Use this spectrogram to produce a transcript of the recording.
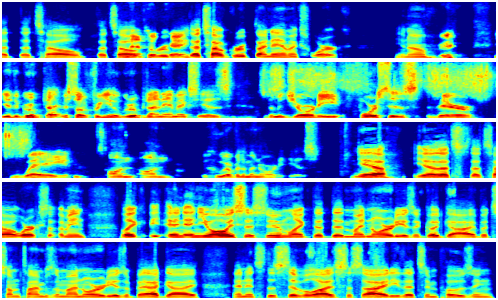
That that's how that's how that's group okay? that's how group dynamics work. You know. You the group. dy- So for you, group dynamics is the majority forces their way on on whoever the minority is. Yeah, yeah, that's that's how it works. I mean, like, and and you always assume like that the minority is a good guy, but sometimes the minority is a bad guy, and it's the civilized society that's imposing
